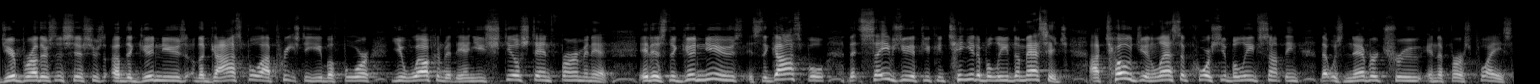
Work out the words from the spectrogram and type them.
dear brothers and sisters, of the good news of the gospel I preached to you before you welcomed it and You still stand firm in it. It is the good news, it's the gospel that saves you if you continue to believe the message. I told you, unless, of course, you believe something that was never true in the first place.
